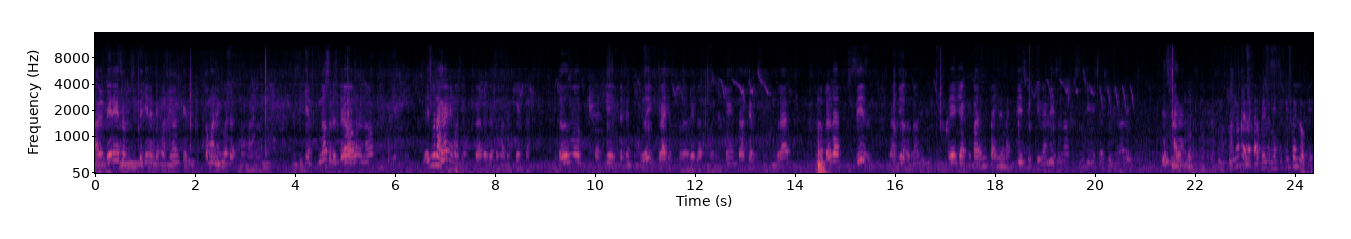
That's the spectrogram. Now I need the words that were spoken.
al ver eso pues, te llenas de emoción que toman en cuenta a tu mamá, ¿no? No se lo esperaba uno, ¿no? Es una gran emoción para haberla tomado en cuenta. De todos modos, aquí presente, le doy gracias por haberla tomado en cuenta, hacer su mural la verdad, sí es grandioso, ¿no? Ver ya que para el país de actriz que vean eso, ¿no? Pues es una gran cosa. ¿Nos podrías relatar brevemente qué fue lo que,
